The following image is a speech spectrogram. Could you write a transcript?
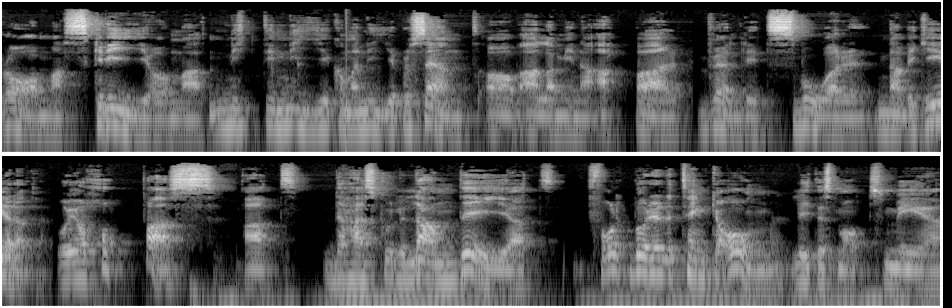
ramaskri om att 99,9% av alla mina appar väldigt svårnavigerade. Och jag hoppas att det här skulle landa i att folk började tänka om lite smått med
